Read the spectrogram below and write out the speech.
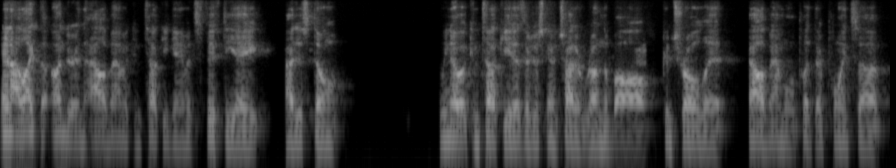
And I like the under in the Alabama Kentucky game. It's 58. I just don't. We know what Kentucky is. They're just going to try to run the ball, control it. Alabama will put their points up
